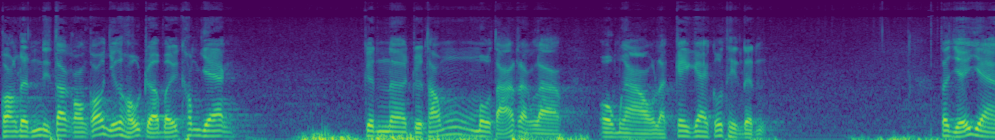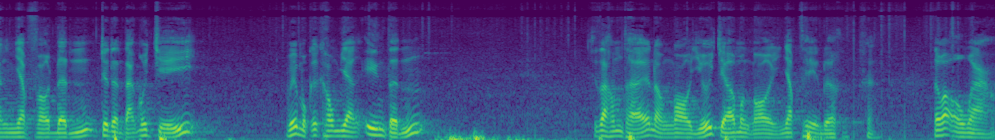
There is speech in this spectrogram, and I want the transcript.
Còn định thì ta còn có những hỗ trợ bởi không gian. Kinh uh, truyền thống mô tả rằng là ồn ào là cây gai của thiền định. Ta dễ dàng nhập vào định trên nền tảng của chỉ với một cái không gian yên tĩnh. Chúng ta không thể nào ngồi giữa chợ mà ngồi nhập thiền được. Nó quá ồn ào.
